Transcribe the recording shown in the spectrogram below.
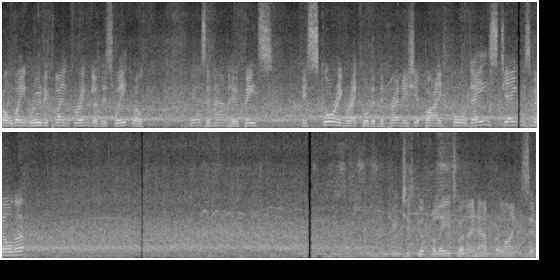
Well, Wayne Rooney playing for England this week. Well, here's a man who beats his scoring record in the Premiership by four days, James Milner. Future's good for Leeds when they have the likes of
